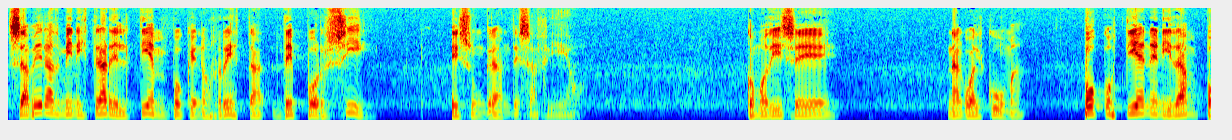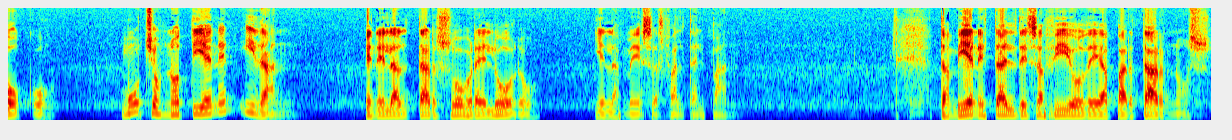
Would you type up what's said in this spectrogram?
Saber administrar el tiempo que nos resta de por sí es un gran desafío. Como dice Nahualcuma, pocos tienen y dan poco, muchos no tienen y dan. En el altar sobra el oro y en las mesas falta el pan. También está el desafío de apartarnos.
